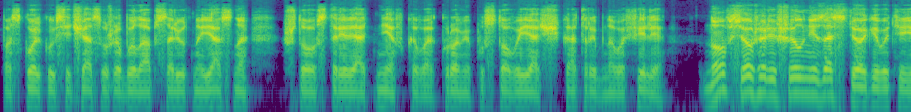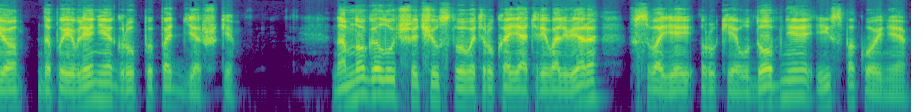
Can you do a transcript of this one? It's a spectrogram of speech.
поскольку сейчас уже было абсолютно ясно, что стрелять не в кого, кроме пустого ящика от рыбного филе, но все же решил не застегивать ее до появления группы поддержки. Намного лучше чувствовать рукоять револьвера в своей руке, удобнее и спокойнее,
